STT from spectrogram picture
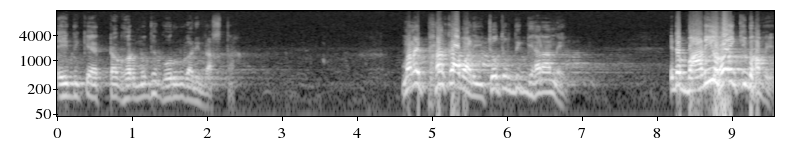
এইদিকে একটা ঘর মধ্যে গরুর গাড়ির রাস্তা। মানে ফাঁকা বাড়ি, চতুর্দিক ঘেরা নেই। এটা বাড়ি হয় কীভাবে?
